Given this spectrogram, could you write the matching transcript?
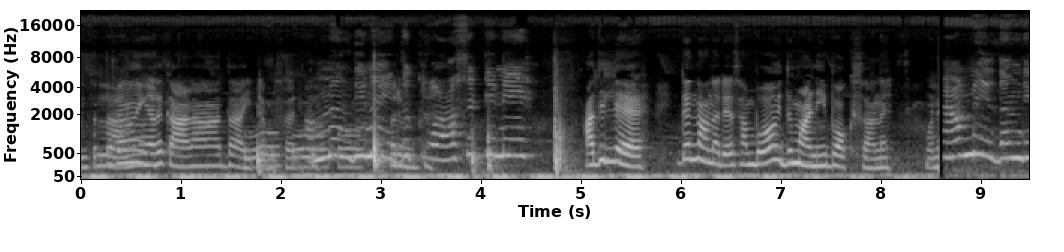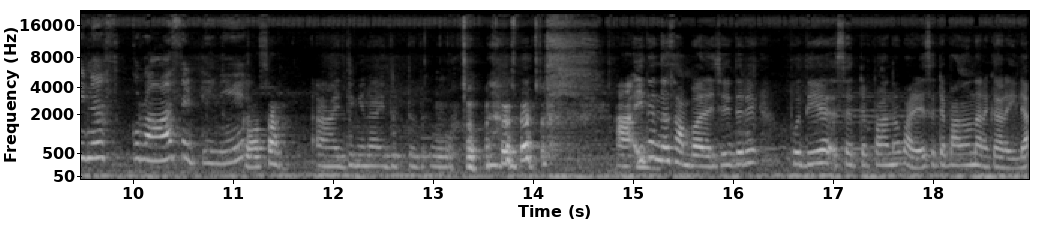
എന്തെല്ലാം നിങ്ങൾ കാണാത്ത ഐറ്റംസ് ആയിരിക്കും ഒരു മിനിറ്റ് അതില്ലേ? ഇതെന്താണെന്നറിയോ സംഭവം ഇത് മണി ബോക്സ് ആണ്. ഇതിങ്ങനെ ഇതിട്ടത്. ആ ഇതെന്താ സംഭവം വെച്ചാൽ ഇതൊരു പുതിയ സെറ്റപ്പാണോ പഴയ സെറ്റപ്പാണോ എന്ന് എനിക്കറിയില്ല.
